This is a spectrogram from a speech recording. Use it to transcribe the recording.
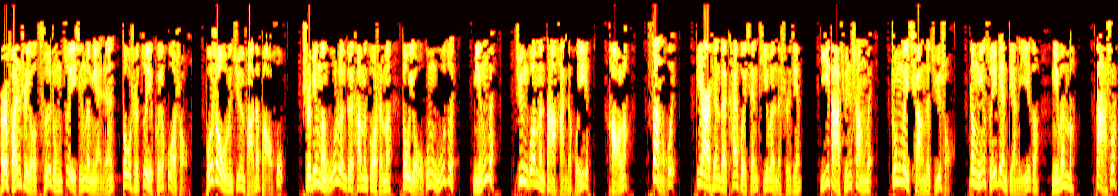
而凡是有此种罪行的缅人，都是罪魁祸首，不受我们军法的保护。士兵们无论对他们做什么，都有功无罪。明白？军官们大喊着回应。好了，散会。第二天在开会前提问的时间，一大群上尉、中尉抢着举手。邓明随便点了一个，你问吧。大帅，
